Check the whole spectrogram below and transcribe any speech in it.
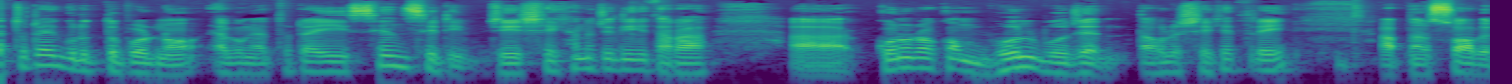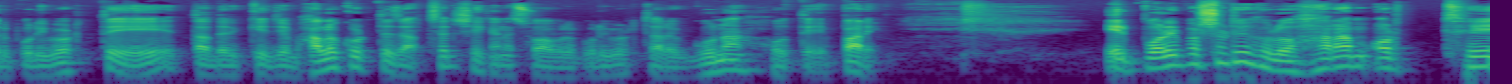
এতটাই গুরুত্বপূর্ণ এবং এতটাই সেন্সিটিভ যে সেখানে যদি তারা কোনো রকম ভুল বোঝেন, তাহলে সেক্ষেত্রে আপনার সবের পরিবর্তে তাদেরকে যে ভালো করতে যাচ্ছেন, সেখানে সবের পরিবর্তে আরও গুণা হতে পারে। এর পরের প্রশ্নটি হলো, হারাম অর্থে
